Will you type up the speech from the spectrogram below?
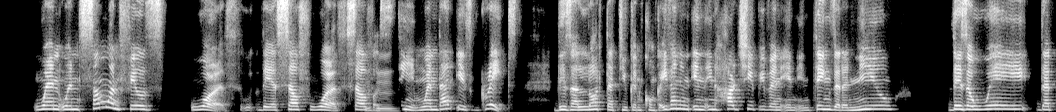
when when someone feels worth, their self worth, self esteem, mm-hmm. when that is great, there's a lot that you can conquer even in, in, in hardship even in, in things that are new there's a way that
